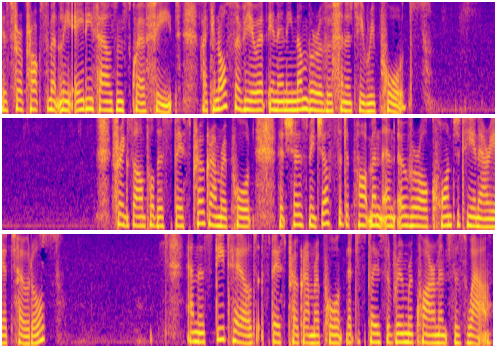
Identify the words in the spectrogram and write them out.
is for approximately 80,000 square feet. I can also view it in any number of affinity reports. For example, this space program report that shows me just the department and overall quantity and area totals. And this detailed space program report that displays the room requirements as well.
